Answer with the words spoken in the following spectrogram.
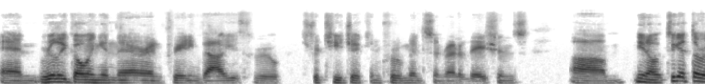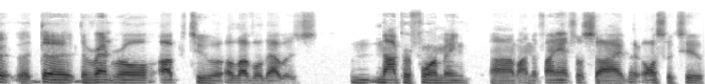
and really going in there and creating value through strategic improvements and renovations um, you know, to get the the the rent roll up to a level that was not performing um, on the financial side, but also to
